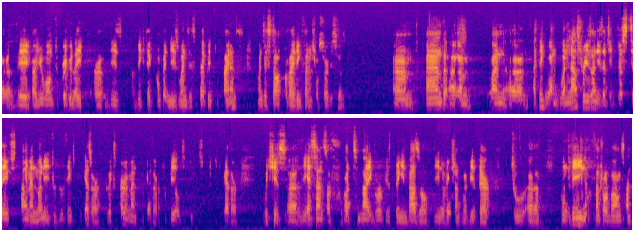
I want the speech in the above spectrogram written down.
uh, they, uh, you want to regulate uh, these big tech companies when they step into finance, when they start providing financial services. Um, and um, one, um, I think one, one last reason is that it just saves time and money to do things together, to experiment together, to build together which is uh, the essence of what my group is doing in Basel, the innovation we built there, to uh, convene central banks and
